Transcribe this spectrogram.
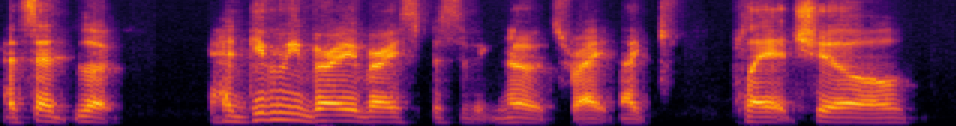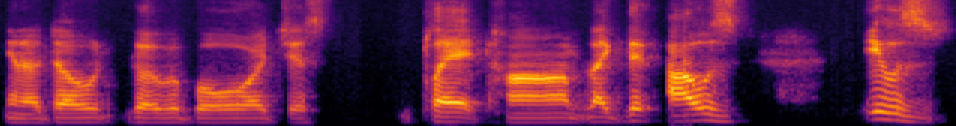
had said, look, had given me very, very specific notes, right? Like, play it chill. You know, don't go overboard. Just play it calm. Like the, I was, it was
